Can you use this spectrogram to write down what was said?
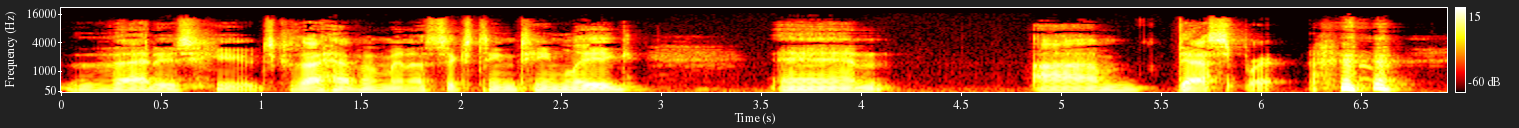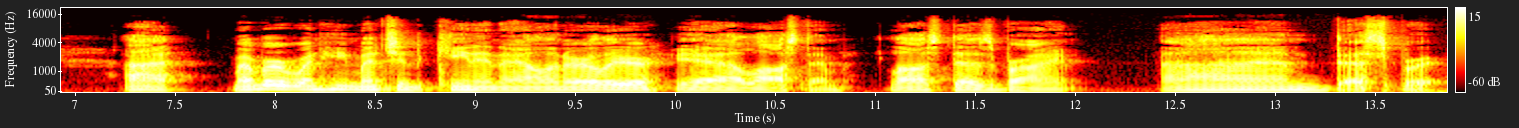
that is huge because I have him in a 16 team league and I'm desperate. I remember when he mentioned Keenan Allen earlier? Yeah, I lost him. Lost Dez Bryant. I'm desperate.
